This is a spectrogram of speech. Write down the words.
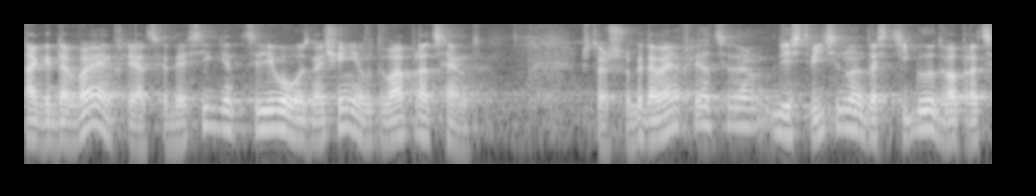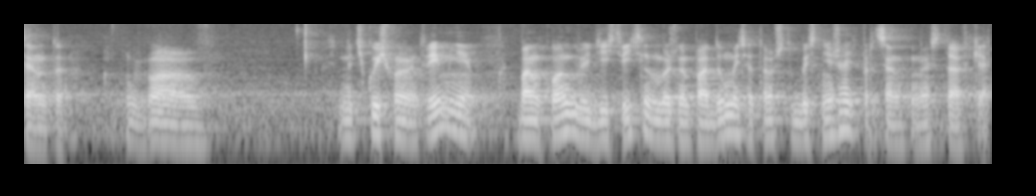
а годовая инфляция достигнет целевого значения в 2%. Что ж, годовая инфляция действительно достигла 2%. На текущий момент времени Банку Англии действительно можно подумать о том, чтобы снижать процентные ставки.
